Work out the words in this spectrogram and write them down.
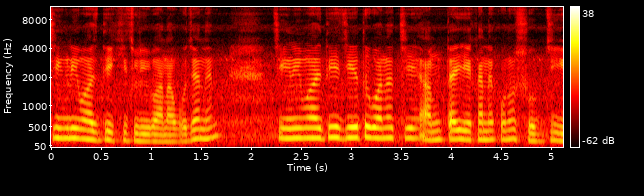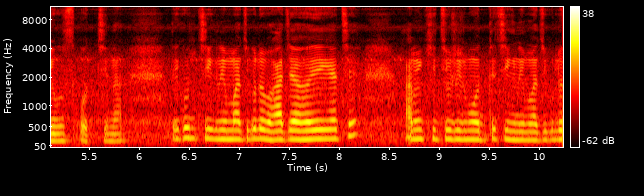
চিংড়ি মাছ দিয়ে খিচুড়ি বানাবো, জানেন? চিংড়ি মাছ দিয়ে যেহেতু বানাচ্ছি, আমি তাই এখানে কোনো সবজি ইউজ করছি না। দেখুন, চিংড়ি মাছগুলো ভাজা হয়ে গেছে, আমি খিচুড়ির মধ্যে চিংড়ি মাছগুলো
